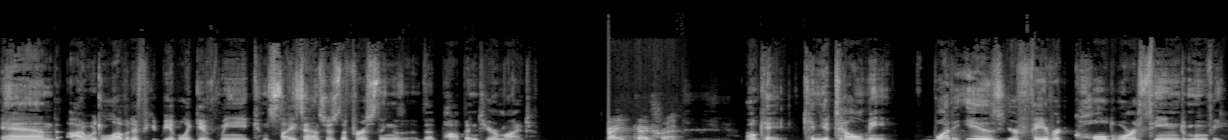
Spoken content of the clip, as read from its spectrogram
And I would love it if you'd be able to give me concise answers, the first things that pop into your mind. Great, go for it. Okay, can you tell me what is your favorite Cold War themed movie?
